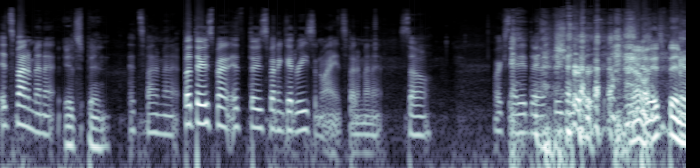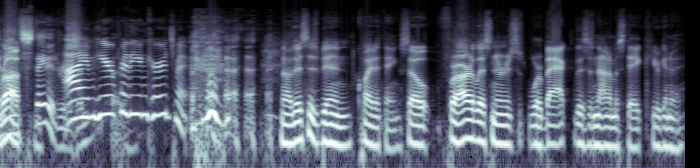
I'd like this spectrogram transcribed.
It's been a minute. It's been It's been a minute, but there's been it, there's been a good reason why it's been a minute. So we're excited to. revisit it. no, it's been An rough. Unstated reason. I'm here for the encouragement. No, this has been quite a thing. So for our listeners, we're back. This is not a mistake. You're gonna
